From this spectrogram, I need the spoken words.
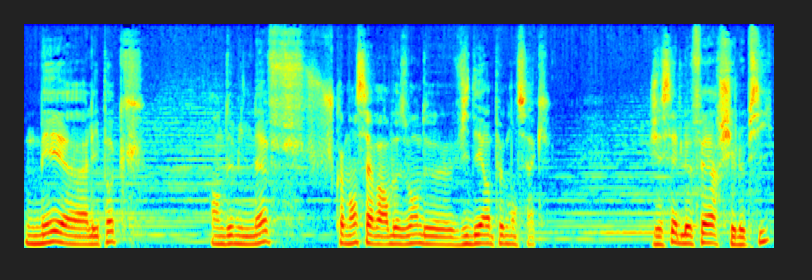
Mais euh, à l'époque, en 2009, je commence à avoir besoin de vider un peu mon sac. J'essaie de le faire chez le psy,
